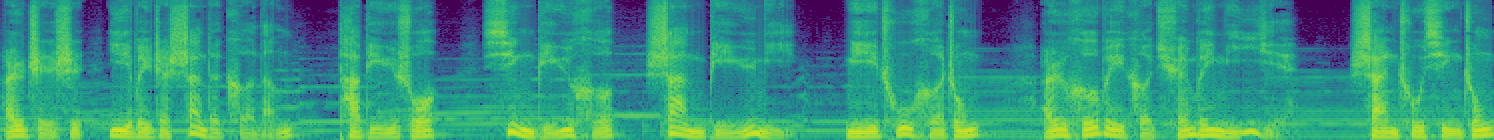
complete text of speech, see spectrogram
而只是意味着善的可能。他比喻说：“性比于河，善比于米。米出河中，而河未可全为米也；善出性中，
